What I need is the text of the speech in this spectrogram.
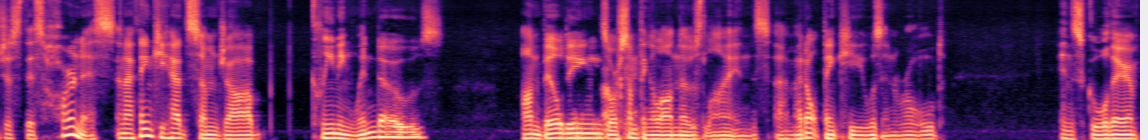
just this harness, and I think he had some job cleaning windows on buildings or something along those lines. Um, I don't think he was enrolled in school there,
